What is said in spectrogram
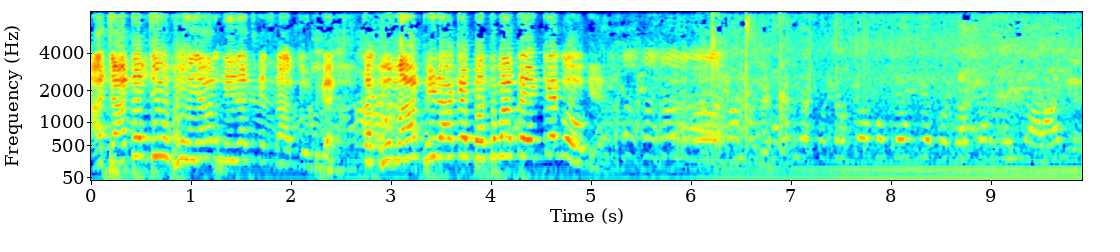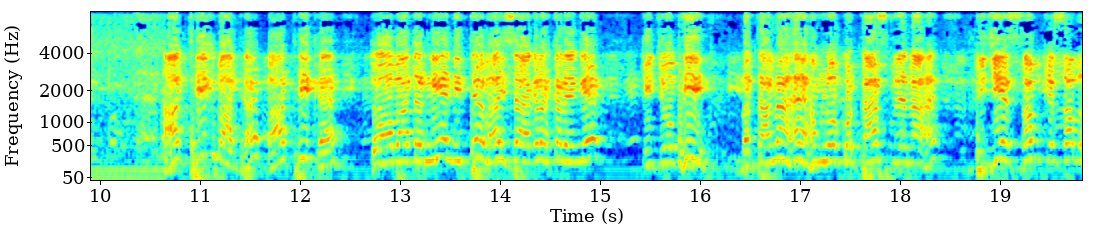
आज यादव जी भूयार नीरज के साथ जुट गए। तो घुमा फिरा के बतवा तो एक को हो गया। हाँ ठीक बात है, बात ठीक है। तो अब आदरणीय नित्या भाई से आग्रह करेंगे कि जो भी बताना है, हम लोग को टास्क लेना है, दीजिए सब के सब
